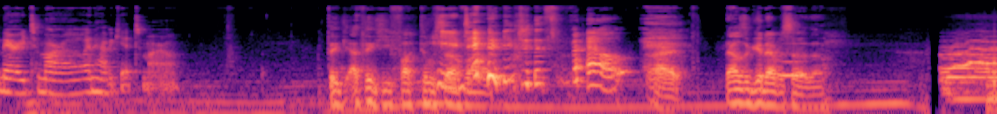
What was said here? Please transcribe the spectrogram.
married tomorrow and have a kid tomorrow. I think I think he fucked himself he up. he just fell. All right, that was a good episode though.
